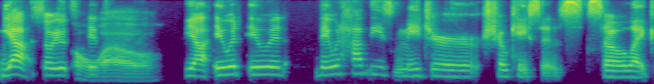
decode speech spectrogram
Yeah, so it's oh it's, wow. Yeah, it would it would they would have these major showcases. So like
